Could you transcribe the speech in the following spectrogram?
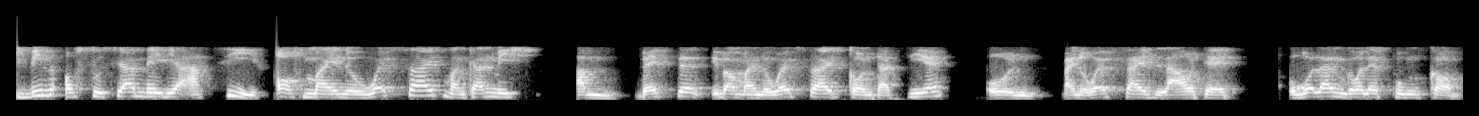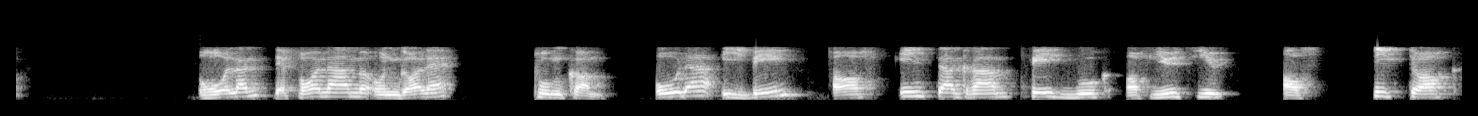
Ich bin auf Social Media aktiv. Auf meiner Website, man kann mich am besten über meine Website kontaktieren und meine Website lautet rolandgolle.com. Roland, der Vorname und Golle.com. Oder ich bin auf Instagram, Facebook, auf YouTube, auf TikTok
